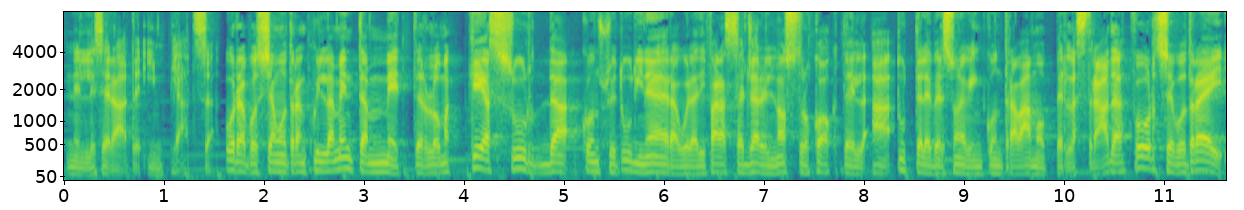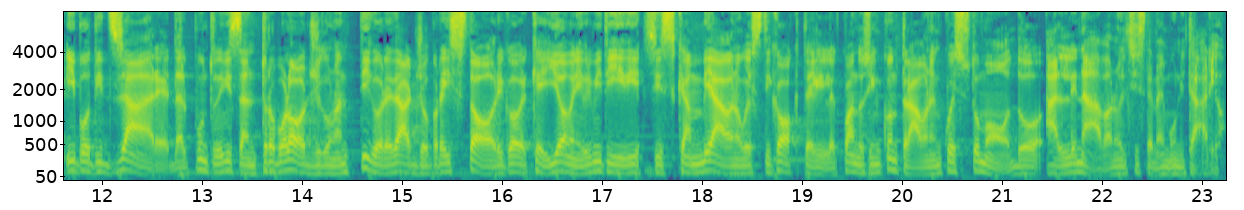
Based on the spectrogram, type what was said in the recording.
nelle serate in piazza. Ora possiamo tranquillamente ammetterlo, ma che assurda consuetudine era quella di far assaggiare il nostro cocktail a tutte le persone che incontravamo per la strada? Forse potrei ipotizzare dal punto di vista antropologico un antico retaggio preistorico perché gli uomini primitivi si scambiavano questi cocktail quando si incontravano in questo modo allenavano il sistema immunitario.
